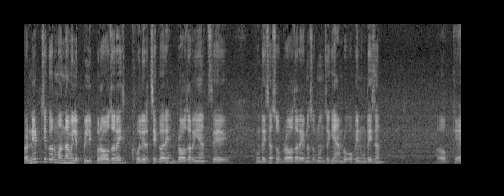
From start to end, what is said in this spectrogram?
र नेट चेक गर्नुभन्दा मैले ब्राउजरै खोलेर चेक गरेँ। ब्राउजर यहाँ चेक हुँदैछ सो ब्राउजर हेर्न सक्नुहुन्छ कि हाम्रो ओपन हुँदैछ। ओके।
